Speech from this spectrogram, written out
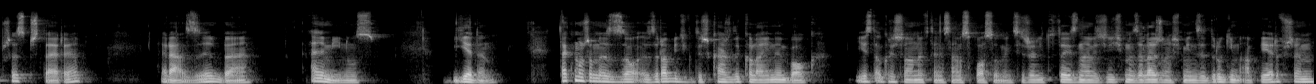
przez 4 razy b n minus 1. Tak możemy zrobić, gdyż każdy kolejny bok jest określony w ten sam sposób. Więc jeżeli tutaj znaleźliśmy zależność między drugim a pierwszym,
